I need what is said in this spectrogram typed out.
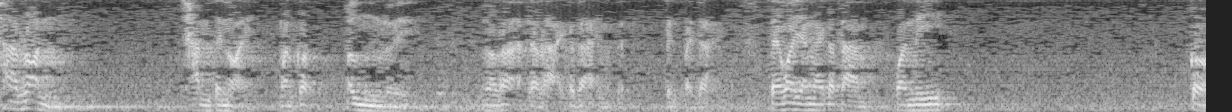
ถ้าร่อนชันไปหน่อย มันก็ตึงเลย แล้วก็อันตรายก็ได้มันก็ เป็นไปได้ แต่ว่ายังไงก็ตาม วันนี้ ก็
